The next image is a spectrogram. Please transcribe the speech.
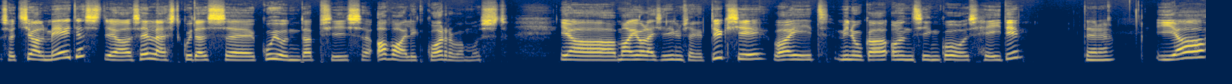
sotsiaalmeediast ja sellest, kuidas see kujundab siis avalikku arvamust. ja ma ei ole siin ilmselgelt üksi, vaid minuga on siin koos Heidi. tere! ja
